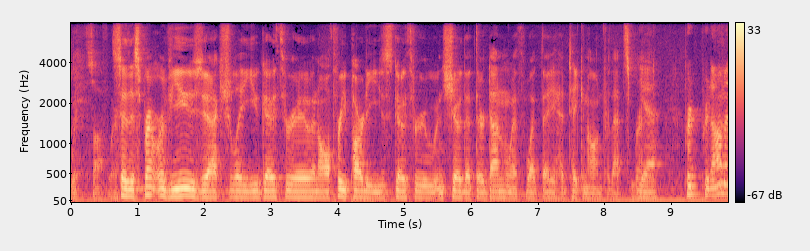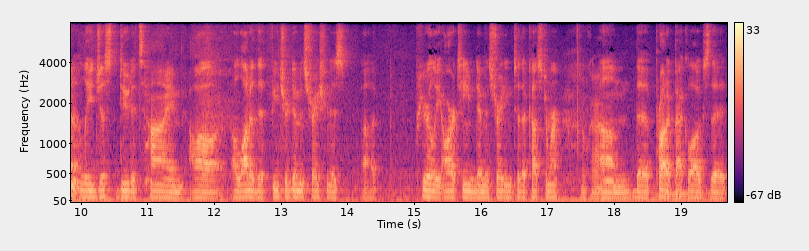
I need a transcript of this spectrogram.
with software. So the sprint reviews, you actually you go through, and all three parties go through and show that they're done with what they had taken on for that sprint. Yeah, Pre- predominantly just due to time. Uh, a lot of the feature demonstration is uh, purely our team demonstrating to the customer. Okay. Um, the product backlogs that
